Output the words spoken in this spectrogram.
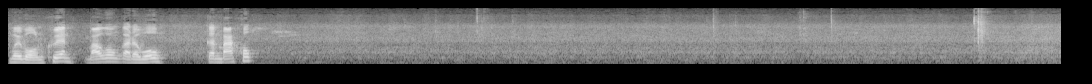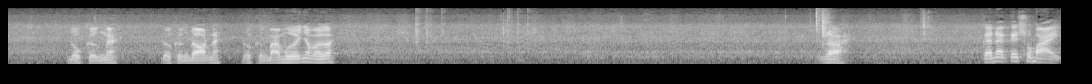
14 khuyên, bao gồm cả đầu bu cân 3 khúc. Đồ cứng này đồ cứng đòn này đồ cứng 30 nha mọi người. Rồi. Cái này cái số 7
